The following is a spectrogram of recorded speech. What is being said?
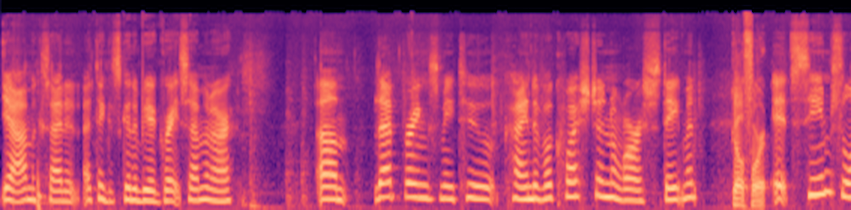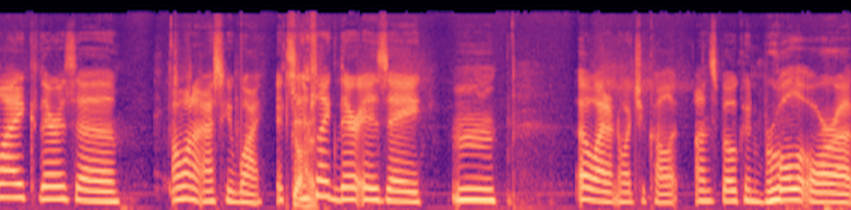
Yeah, I'm excited. I think it's going to be a great seminar. Um, that brings me to kind of a question or a statement. Go for it. It seems like there's a. I want to ask you why. It Go seems ahead. like there is a. Mm, oh, I don't know what you call it. Unspoken rule or a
